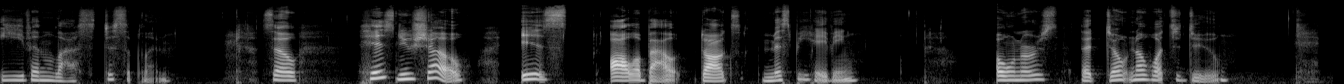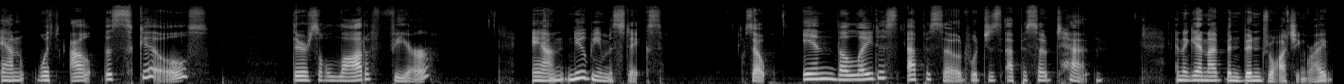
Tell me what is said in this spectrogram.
even less discipline. So, his new show is all about dogs misbehaving, owners that don't know what to do, and without the skills, there's a lot of fear and newbie mistakes. So, in the latest episode, which is episode 10, and again, I've been binge watching, right?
